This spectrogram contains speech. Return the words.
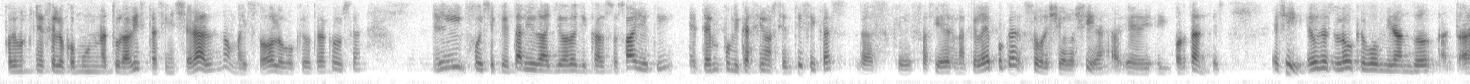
podemos coñecelo como un naturalista, sin xeral, non máis zoólogo que outra cousa, El foi secretario da Geological Society e ten publicacións científicas das que facía naquela época sobre xeoloxía eh, importantes. E sí, eu desde logo que vou mirando a, a,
